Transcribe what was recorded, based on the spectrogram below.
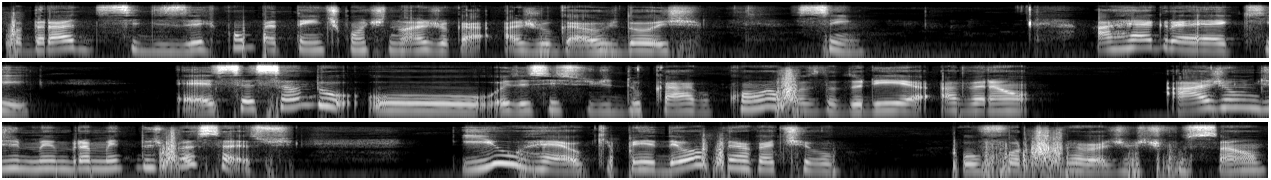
poderá se dizer competente continuar a julgar, a julgar os dois? Sim. A regra é que, é, cessando o exercício do cargo com a aposentadoria, haverá haja um desmembramento dos processos. E o réu que perdeu a prerrogativa por foro por prerrogativa de função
